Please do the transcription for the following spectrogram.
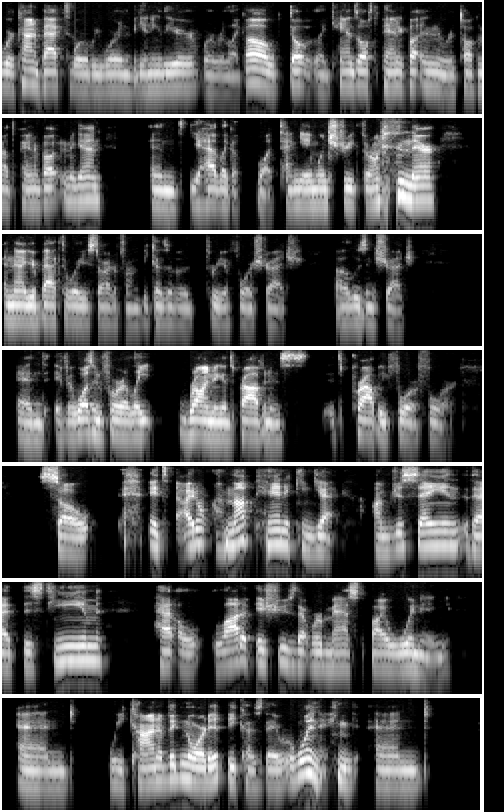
we're kind of back to where we were in the beginning of the year, where we're like, oh, don't like hands off the panic button. And we're talking about the panic button again. And you had like a what 10 game win streak thrown in there. And now you're back to where you started from because of a three or four stretch, uh, losing stretch. And if it wasn't for a late run against Providence, it's probably four or four. So it's, I don't, I'm not panicking yet. I'm just saying that this team had a lot of issues that were masked by winning. And we kind of ignored it because they were winning. And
